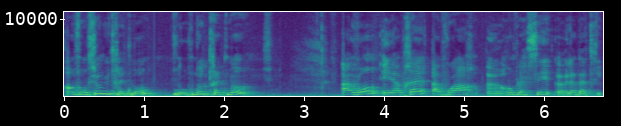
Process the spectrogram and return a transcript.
En fonction du traitement, donc notre traitement, avant et après avoir euh, remplacé euh, la batterie.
